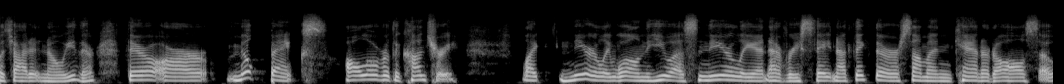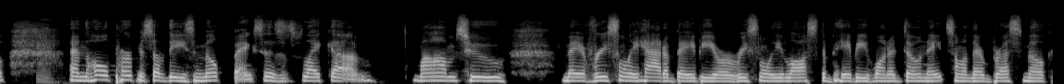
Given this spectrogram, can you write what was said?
which I didn't know either, there are milk banks all over the country like nearly well in the US nearly in every state and I think there are some in Canada also. Mm. and the whole purpose of these milk banks is like um, moms who may have recently had a baby or recently lost a baby want to donate some of their breast milk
